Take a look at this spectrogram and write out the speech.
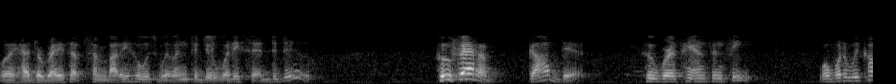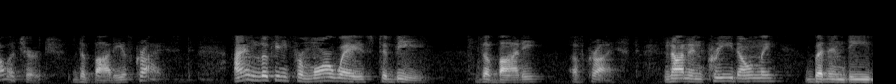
Well, he had to raise up somebody who was willing to do what he said to do. Who fed him? God did. Who were his hands and feet? Well, what do we call a church? The body of Christ. I am looking for more ways to be the body of Christ. Not in creed only, but in deed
